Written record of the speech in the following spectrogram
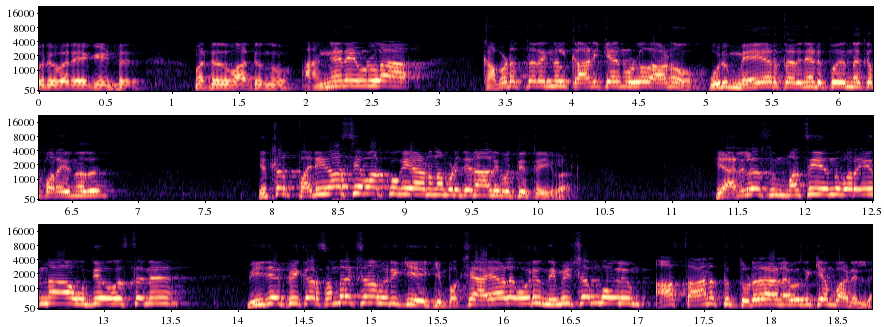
ഒരു വരയൊക്കെ ഇട്ട് മറ്റത് മാറ്റുന്നു. അങ്ങനെയുള്ള കപടത്തരങ്ങൾ കാണിക്കാനുള്ളതാണോ ഒരു മേയർ തെരഞ്ഞെടുപ്പ് എന്നൊക്കെ പറയുന്നത്? എത്ര പരിഹാസ്യമാക്കുകയാണ് നമ്മുടെ ജനാധിപത്യത്തെ ഇവർ. ഈ അനിലസ് മസി എന്ന് പറയുന്ന ഉദ്യോഗസ്ഥന് ബി ജെ പിക്കാർ സംരക്ഷണം ഒരുക്കിയേക്കും പക്ഷേ അയാളെ ഒരു നിമിഷം പോലും ആ സ്ഥാനത്ത് തുടരാൻ അനുവദിക്കാൻ പാടില്ല.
